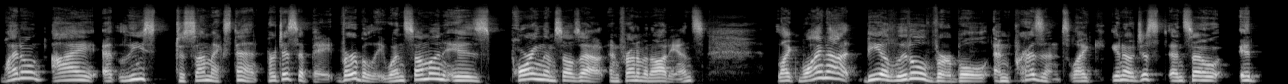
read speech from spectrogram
why don't I, at least to some extent, participate verbally when someone is pouring themselves out in front of an audience? Like, why not be a little verbal and present? Like, you know, just, and so it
